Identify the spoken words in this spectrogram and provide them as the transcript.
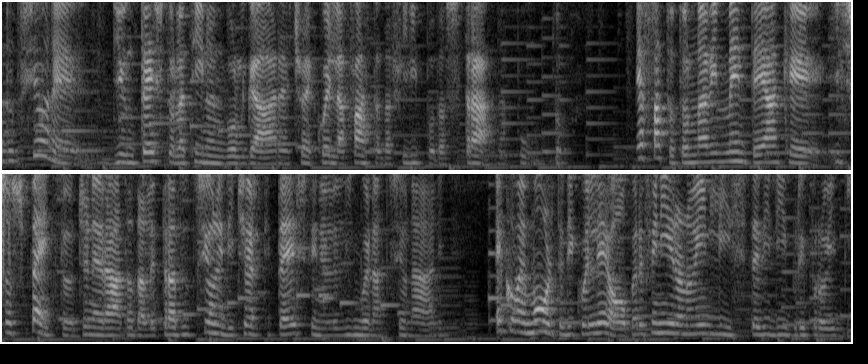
Traduzione di un testo latino in volgare, cioè quella fatta da Filippo da Strada, appunto, mi ha fatto tornare in mente anche il sospetto generato dalle traduzioni di certi testi nelle lingue nazionali e come molte di quelle opere finirono in liste di libri proibiti.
